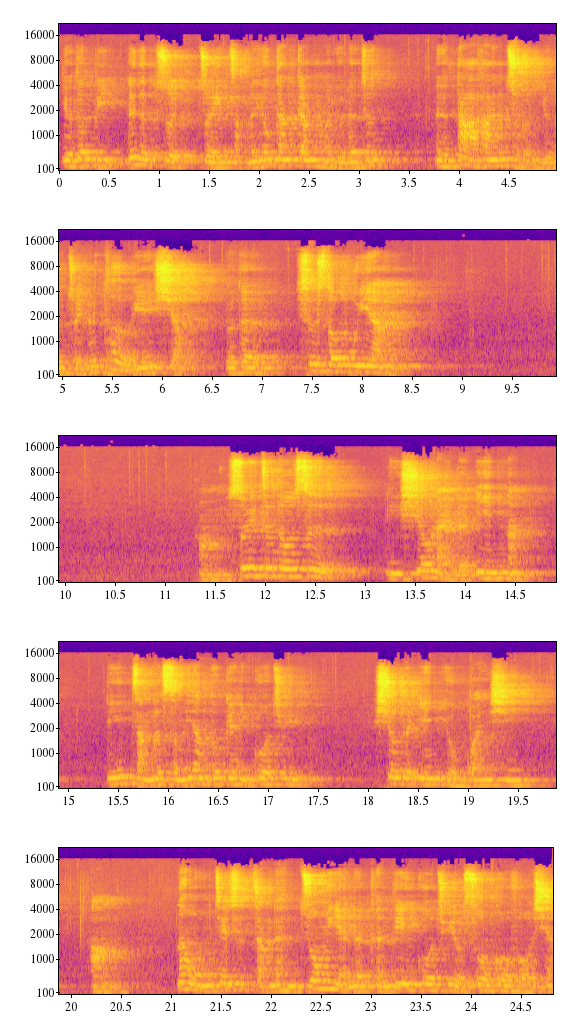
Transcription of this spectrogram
有的比那个嘴嘴长得又刚刚好，有的就那个大翻唇，有的嘴就特别小，有的是不是都不一样？啊，所以这都是你修来的因呐，你长得什么样都跟你过去修的因有关系啊。那我们这次长得很庄严的，肯定过去有塑过佛像。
